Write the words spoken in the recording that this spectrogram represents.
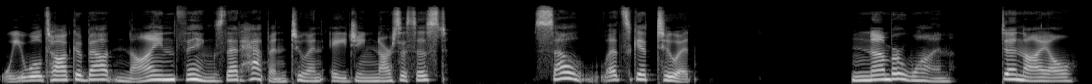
we will talk about nine things that happen to an aging narcissist so let's get to it. Number one, denial.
